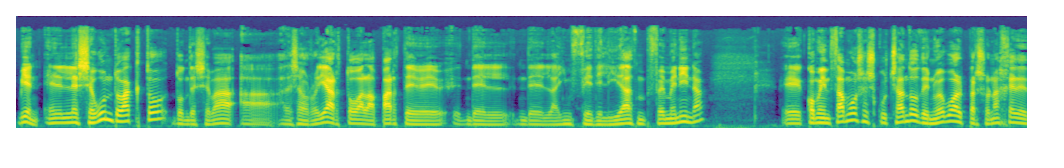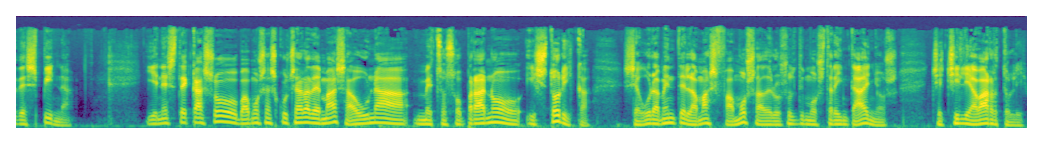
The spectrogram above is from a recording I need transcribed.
Bien, en el segundo acto, donde se va a, desarrollar toda la parte de la infidelidad femenina, eh, comenzamos escuchando de nuevo al personaje de Despina. Y en este caso vamos a escuchar además a una mezzosoprano histórica, seguramente la más famosa de los últimos 30 años, Cecilia Bartoli.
